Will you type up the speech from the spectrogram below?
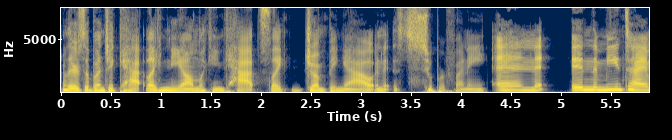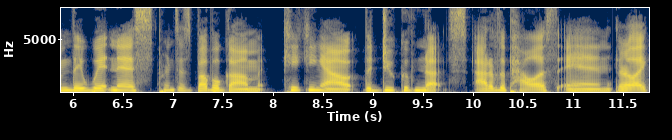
there's a bunch of cat like neon looking cats like jumping out, and it's super funny. And in the meantime, they witness Princess Bubblegum kicking out the Duke of Nuts out of the palace, and they're like,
